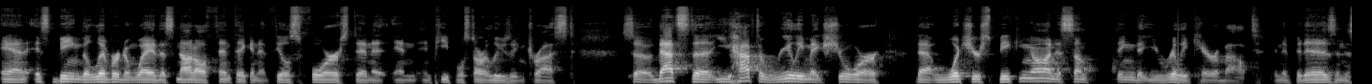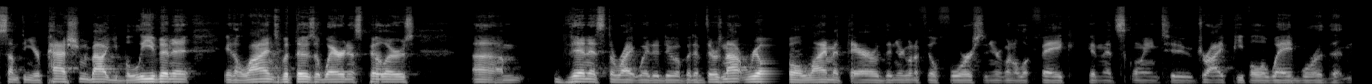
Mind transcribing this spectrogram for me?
and it's being delivered in a way that's not authentic and it feels forced and it, and, and people start losing trust. So that's the, you have to really make sure that what you're speaking on is something that you really care about. And if it is, and it's something you're passionate about, you believe in it, it aligns with those awareness pillars. Um, then it's the right way to do it. But if there's not real alignment there, then you're going to feel forced and you're going to look fake, and it's going to drive people away more than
